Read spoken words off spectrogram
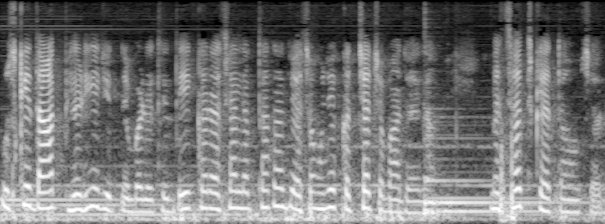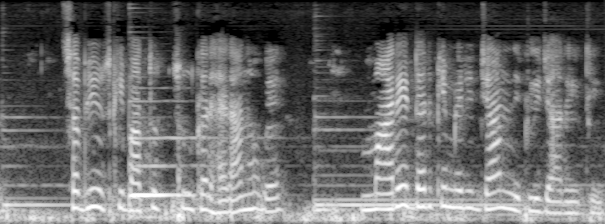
उसके दांत भेड़िए जितने बड़े थे, देखकर ऐसा लगता था जैसा मुझे कच्चा चबा जाएगा। मैं सच कहता हूँ, सर, सभी उसकी बातों सुनकर हैरान हो गए। मारे डर के मेरी जान निकली जा रही थी।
